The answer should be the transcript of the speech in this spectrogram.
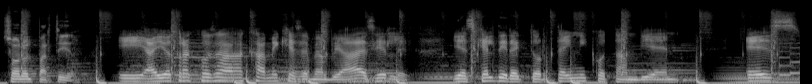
solo el partido. Y hay otra cosa, Cami, que se me olvidaba decirles, y es que el director técnico también es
